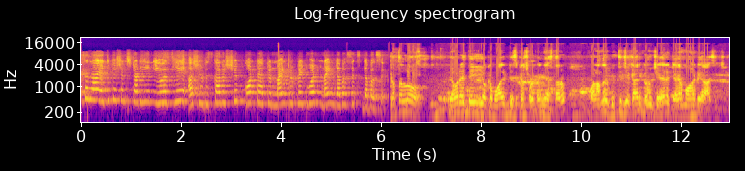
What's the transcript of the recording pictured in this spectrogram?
Excella Education Study in USA assured scholarship. Contact 9881 96666. గతంలో ఎవరైతే ఈ యొక్క వాలంటీర్స్ కష్టపడి పనిచేస్తారో వాళ్ళందరూ గుర్తించే కార్యక్రమం చేయాలని జగన్మోహన్ రెడ్డి గారు ఆశించారు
